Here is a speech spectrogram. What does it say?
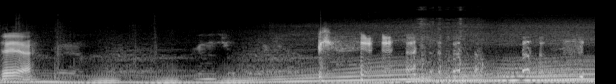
Yeah. Terminal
